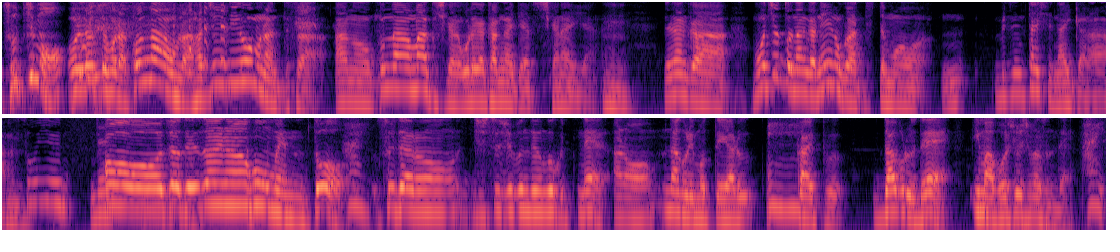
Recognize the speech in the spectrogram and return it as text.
そっちも？俺だってほら、こんなのほら、八王子リフォームなんてさ、あの、こんなマークしか俺が考えたやつしかないやん。で、なんか、もうちょっとなんかねえのかって言っても、ん別に大してないから、そういうで、ああ、じゃあデザイナー方面と、はい。それであの、実質自分で動くね、あの、殴り持ってやるええ。タイプ、ダブルで、今募集しますんで。はい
